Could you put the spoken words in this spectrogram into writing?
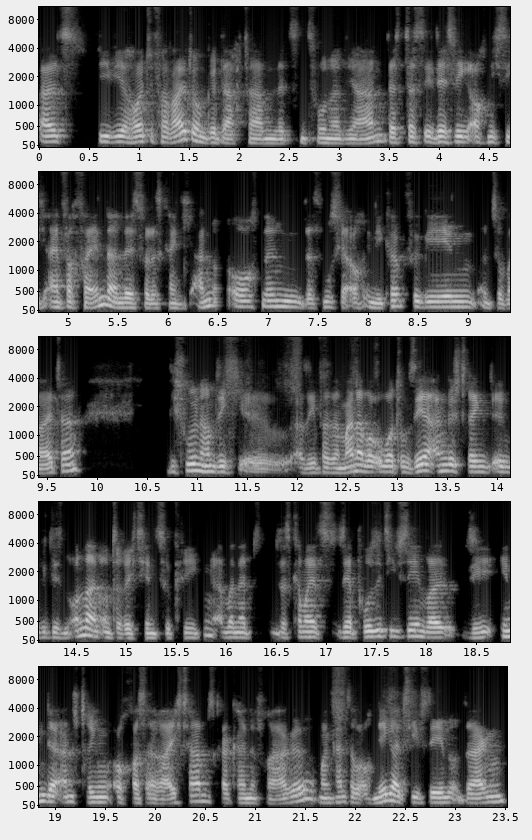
als wie wir heute Verwaltung gedacht haben in den letzten 200 Jahren, dass das deswegen auch nicht sich einfach verändern lässt, weil das kann ich nicht anordnen, das muss ja auch in die Köpfe gehen und so weiter die Schulen haben sich, äh, also jedenfalls an meiner Beobachtung, sehr angestrengt, irgendwie diesen Online-Unterricht hinzukriegen. Aber das kann man jetzt sehr positiv sehen, weil sie in der Anstrengung auch was erreicht haben, ist gar keine Frage. Man kann es aber auch negativ sehen und sagen,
